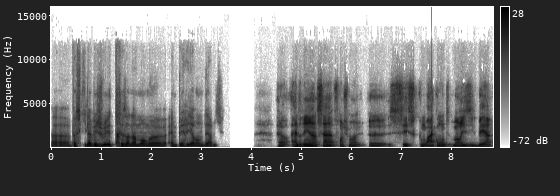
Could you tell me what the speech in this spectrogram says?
parce qu'il avait joué très en amont Imperi avant le derby. Alors, Adrien, ça, franchement, euh, c'est ce qu'on raconte. Maurice Gilbert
